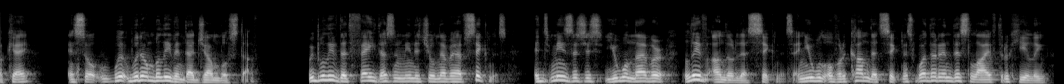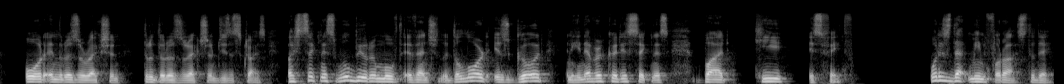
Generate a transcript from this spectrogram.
Okay? And so we, we don't believe in that jumbo stuff. We believe that faith doesn't mean that you'll never have sickness. It means that just you will never live under that sickness and you will overcome that sickness, whether in this life through healing or in resurrection through the resurrection of Jesus Christ. But sickness will be removed eventually. The Lord is good and He never could his sickness, but He is faithful. What does that mean for us today?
